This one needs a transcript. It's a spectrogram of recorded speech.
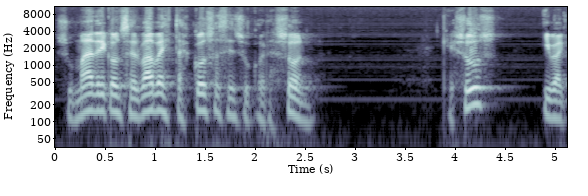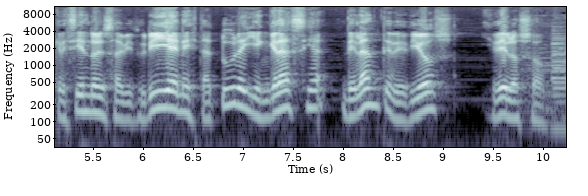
Su madre conservaba estas cosas en su corazón. Jesús iba creciendo en sabiduría, en estatura y en gracia delante de Dios y de los hombres.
